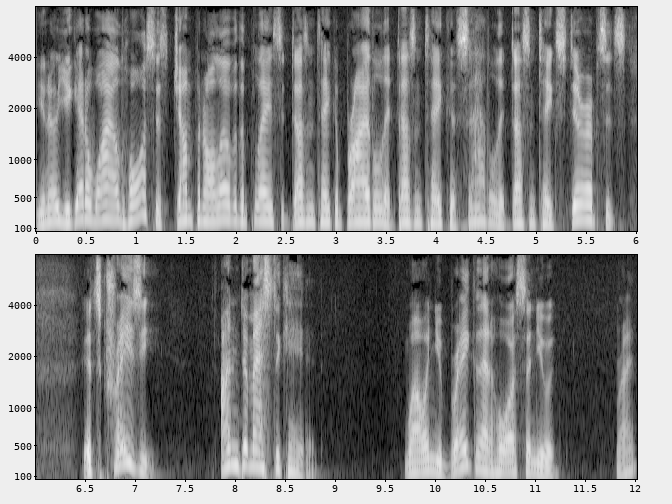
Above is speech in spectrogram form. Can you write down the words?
You know, you get a wild horse, it's jumping all over the place. It doesn't take a bridle, it doesn't take a saddle, it doesn't take stirrups. It's it's crazy. Undomesticated. Well, when you break that horse and you right?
